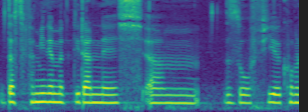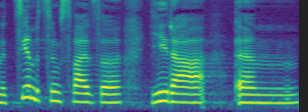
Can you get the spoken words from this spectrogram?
dass die Familienmitglieder nicht ähm, so viel kommunizieren, beziehungsweise jeder ähm,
